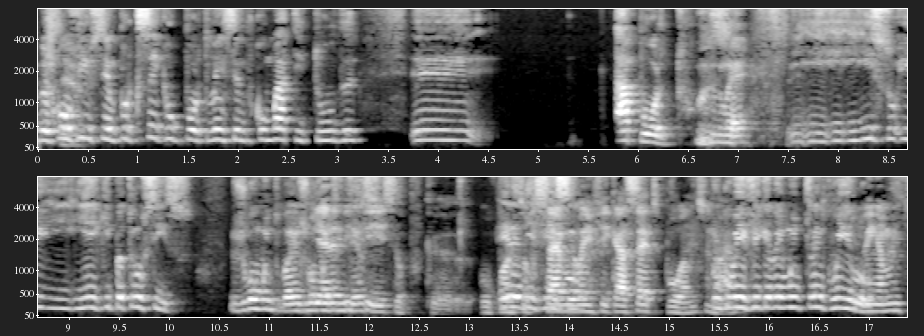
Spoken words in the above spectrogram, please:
mas confio sempre porque sei que o Porto vem sempre com uma atitude a Porto, não é? E, e, e, isso, e, e, a equipa trouxe isso. Jogou muito bem, jogou e muito era intenso. difícil, porque o Porto recebe o Benfica a 7 pontos, não Porque é? o Benfica vem muito tranquilo. Vinha muito...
